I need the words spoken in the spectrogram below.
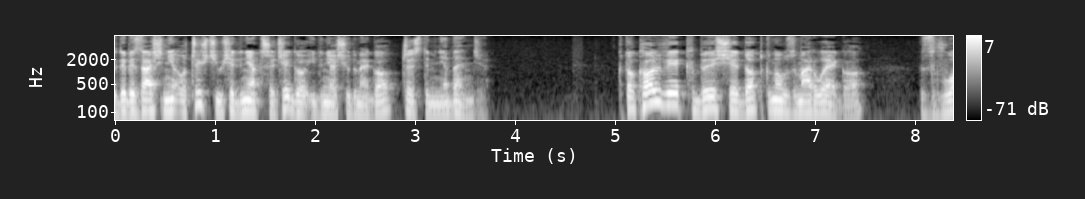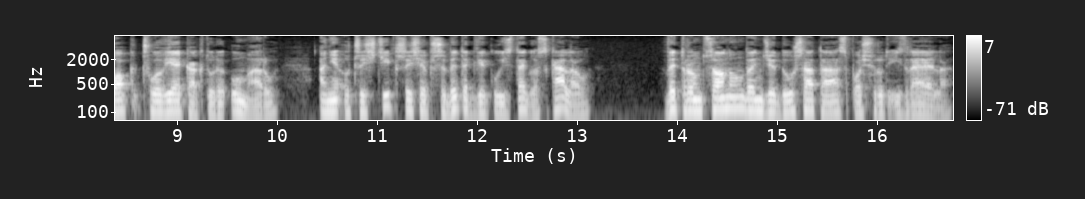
Gdyby zaś nie oczyścił się dnia trzeciego i dnia siódmego, czystym nie będzie. Ktokolwiek by się dotknął zmarłego, zwłok człowieka, który umarł, a nie oczyściwszy się przybytek wiekuistego skalał, wytrąconą będzie dusza ta spośród Izraela.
